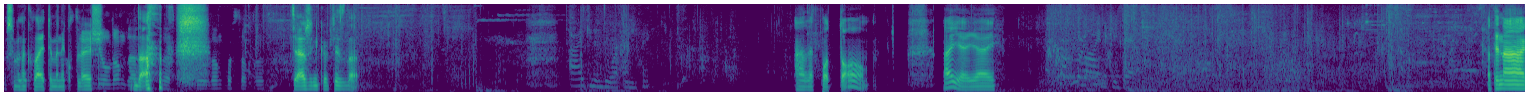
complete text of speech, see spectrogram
Особливо, коли ти мене купляєш. Білдом, да. Да. з Білдом по 100%. Тяженько пізда. Але потом. Ай-яй-яй. А ти на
